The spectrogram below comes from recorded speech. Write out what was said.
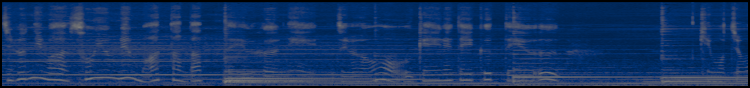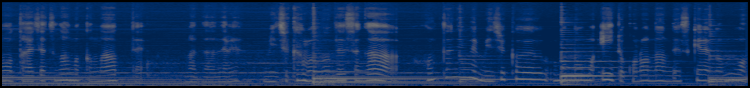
自分にはそういう面もあったんだっていう風に自分を受け入れていくっていう、気持ちも大切なのかなってまだね未熟者ですが本当にね未熟者もいいところなんですけれども、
